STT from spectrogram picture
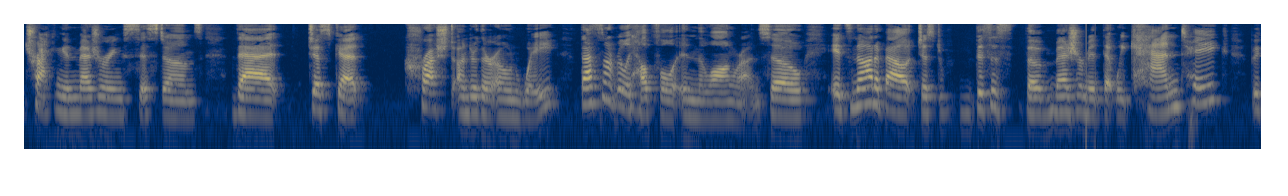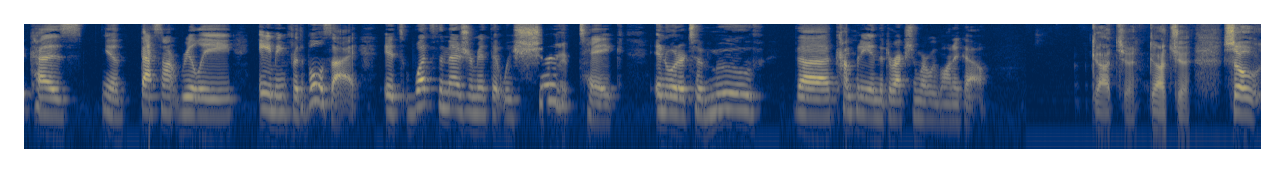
tracking and measuring systems that just get crushed under their own weight that's not really helpful in the long run. So it's not about just this is the measurement that we can take because you know that's not really aiming for the bullseye. It's what's the measurement that we should take in order to move the company in the direction where we want to go. Gotcha, gotcha. So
